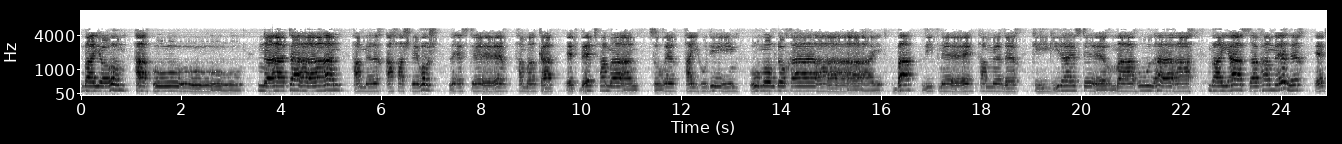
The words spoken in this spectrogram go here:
ביום ההוא. נתן המלך אחשורוש לאסתר המלכה את בית המן, צורר היהודים ומרדכי. בא לפני המלך כי הגידה אסתר מהו לך? ויסר המלך את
